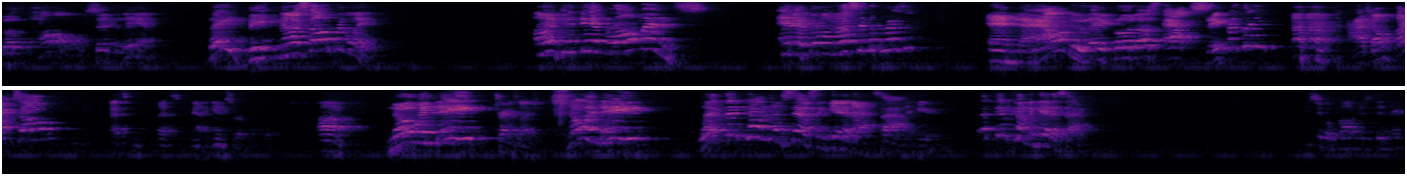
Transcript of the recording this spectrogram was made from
But Paul said to them, They've beaten us openly. Uncondemned Romans. And have thrown us into prison. And now do they put us out secretly? I don't think so. That's that's kind of insert right there. Um, no, indeed. Translation. No, indeed. Let them come themselves and get outside of here. Let them come and get us out. You see what Paul just did there?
